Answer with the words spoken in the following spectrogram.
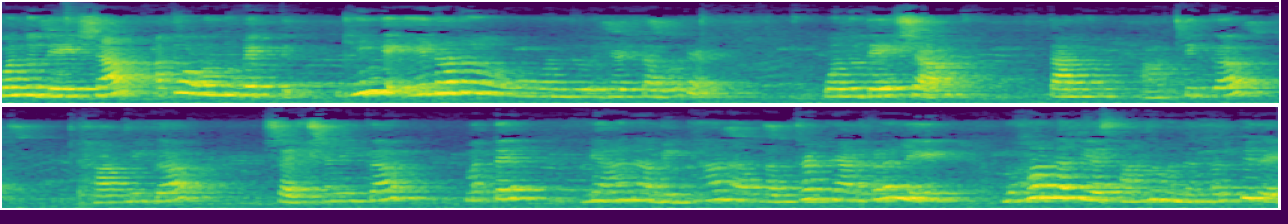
ಒಂದು ದೇಶ ಅಥವಾ ಒಂದು ವ್ಯಕ್ತಿ ಹಿಂಗೆ ಏನಾದ್ರೂ ಒಂದು ಹೇಳ್ತಾ ಹೋದ್ರೆ ಒಂದು ದೇಶ ತಾನು ಆರ್ಥಿಕ ಧಾರ್ಮಿಕ ಶೈಕ್ಷಣಿಕ ಮತ್ತೆ ಜ್ಞಾನ ವಿಜ್ಞಾನ ತಂತ್ರಜ್ಞಾನಗಳಲ್ಲಿ ಮಹೋನ್ನತಿಯ ಸ್ಥಾನವನ್ನು ತಲುಪಿದ್ರೆ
